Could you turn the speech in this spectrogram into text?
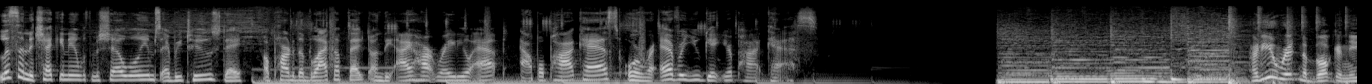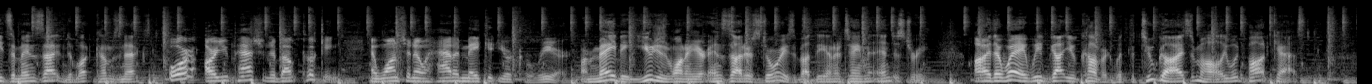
Listen to Checking In with Michelle Williams every Tuesday, a part of the Black Effect on the iHeartRadio app, Apple Podcasts, or wherever you get your podcasts. Have you written a book and need some insight into what comes next? Or are you passionate about cooking and want to know how to make it your career? Or maybe you just want to hear insider stories about the entertainment industry. Either way, we've got you covered with the Two Guys from Hollywood podcast.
